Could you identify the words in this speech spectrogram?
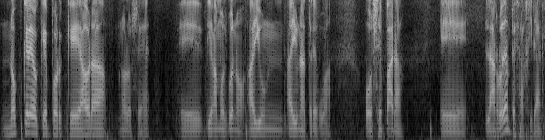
no creo que porque ahora, no lo sé, ¿eh? Eh, digamos, bueno, hay, un, hay una tregua o se para, eh, la rueda empieza a girar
